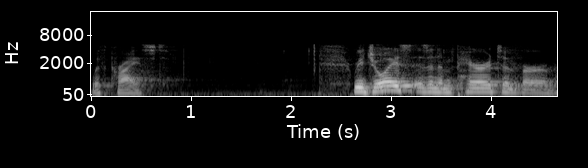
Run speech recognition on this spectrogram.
with Christ. Rejoice is an imperative verb.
